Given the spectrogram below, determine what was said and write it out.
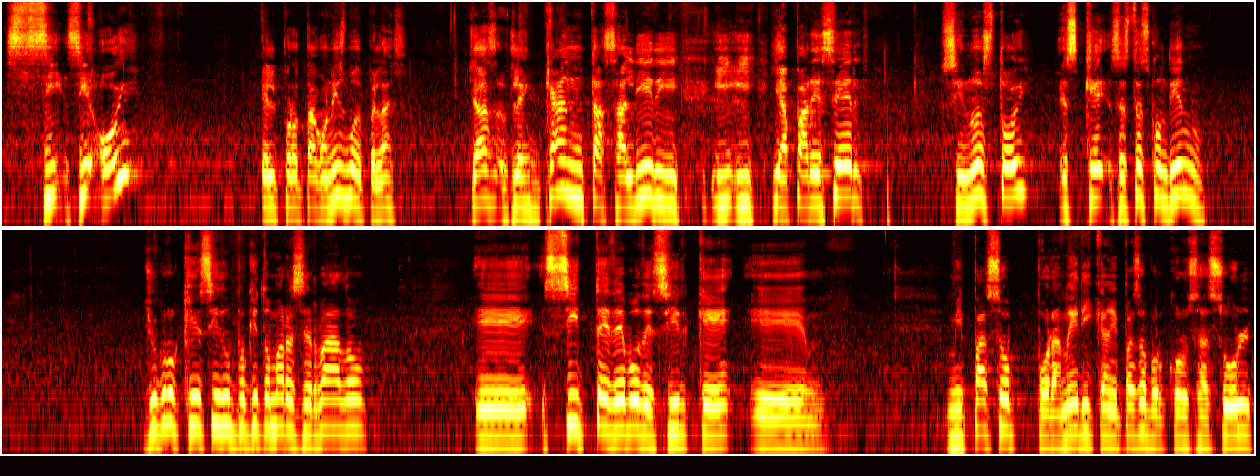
Sí, sí, hoy el protagonismo de Peláez. Ya le encanta salir y, y- y- y aparecer. Si no estoy, es que se está escondiendo. Yo creo que he sido un poquito más reservado. Eh, sí te debo decir que eh, mi paso por América, mi paso por Cruz Azul,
